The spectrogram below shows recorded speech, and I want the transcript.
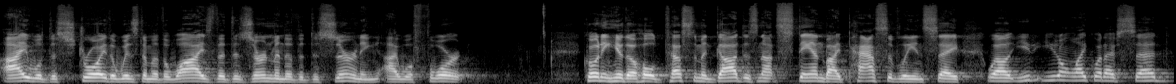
I will destroy the wisdom of the wise, the discernment of the discerning, I will thwart. Quoting here the Old Testament, God does not stand by passively and say, Well, you, you don't like what I've said?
